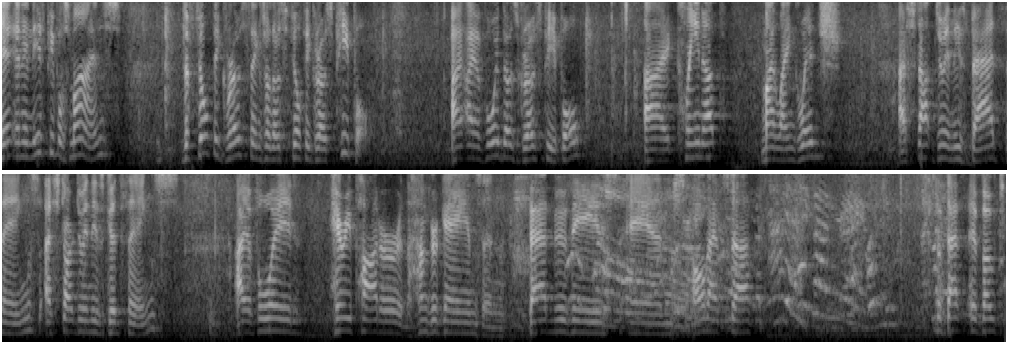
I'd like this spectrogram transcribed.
and, and in these people's minds, the filthy, gross things are those filthy, gross people. I, I avoid those gross people. I clean up my language. I stop doing these bad things. I start doing these good things. I avoid Harry Potter and the Hunger Games and bad movies and all that stuff. But that evoked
